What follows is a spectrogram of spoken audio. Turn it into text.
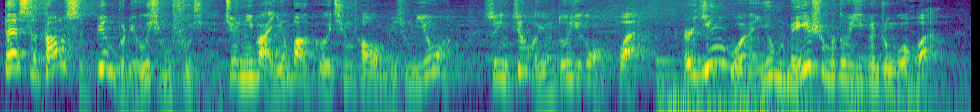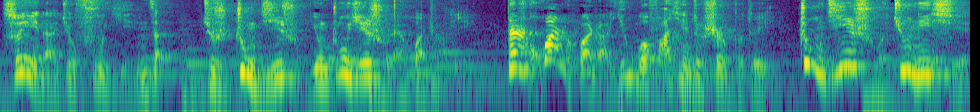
但是当时并不流行付钱，就是你把英镑给我清朝，我没什么用啊，所以你最好用东西跟我换。而英国呢又没什么东西跟中国换，所以呢就付银子，就是重金属，用重金属来换茶叶。但是换着换着，英国发现这个事儿不对，重金属就那些，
